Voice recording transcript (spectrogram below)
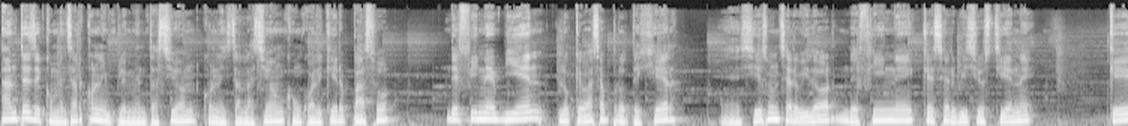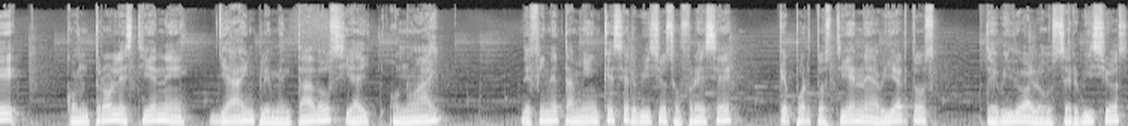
Antes de comenzar con la implementación, con la instalación, con cualquier paso, define bien lo que vas a proteger. Eh, si es un servidor, define qué servicios tiene, qué controles tiene ya implementados, si hay o no hay. Define también qué servicios ofrece, qué puertos tiene abiertos debido a los servicios,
